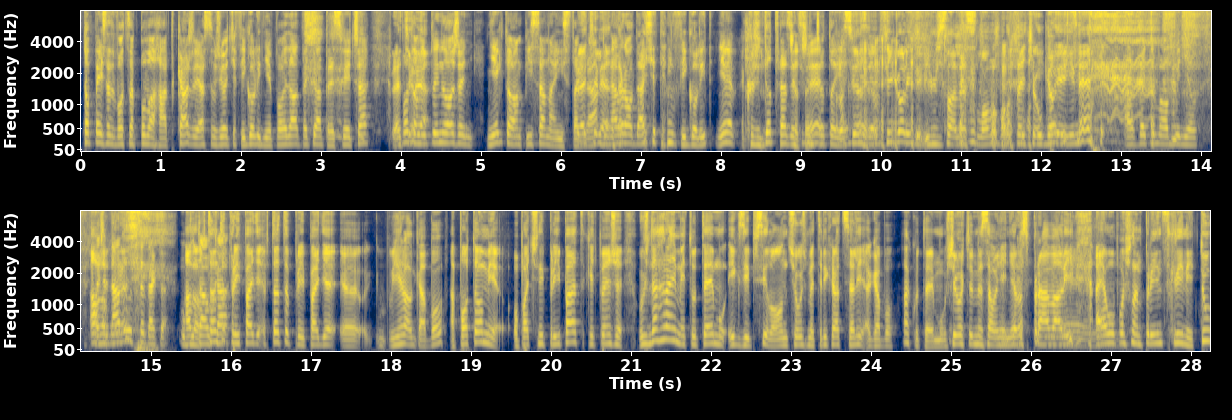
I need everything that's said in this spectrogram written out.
150 WhatsAppová hadka, že ja som v živote Figolit nepovedal, Peťo ma presvieča. A potom Priatelia- vyplynulo, že niekto vám písal na Instagram, Priatelia, že navrhol, dajte tému Figolit. Neviem, akože doteraz Čo to neviem, čo to je. Prosím figolit je vymyslené slovo, bolo to niečo úplne iné. Ale Peťo ma obvinil. Takže na budúce takto. Áno, v tomto prípade, v tomto prípade uh, vyhral Gabo a potom je opačný prípad, keď poviem, že už nahrajme tú tému XY, čo už sme trikrát celý a Gabo, akú tému? V živote sme sa o nej nerozprávali a ja mu pošlem print screeny. Tu,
